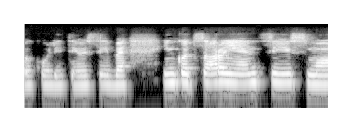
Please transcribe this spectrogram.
okoli te osebe. In kot sorojenci smo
